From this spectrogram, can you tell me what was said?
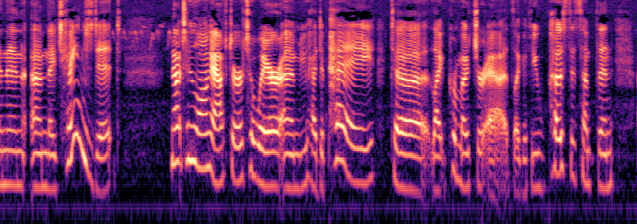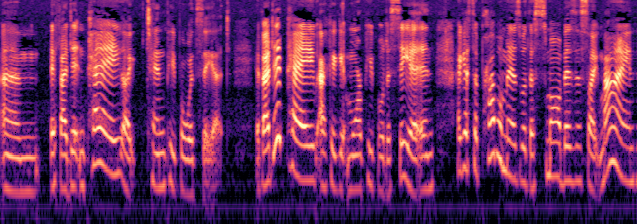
And then um, they changed it not too long after to where um, you had to pay to like promote your ads. Like if you posted something, um, if I didn't pay, like 10 people would see it. If I did pay, I could get more people to see it. And I guess the problem is with a small business like mine,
